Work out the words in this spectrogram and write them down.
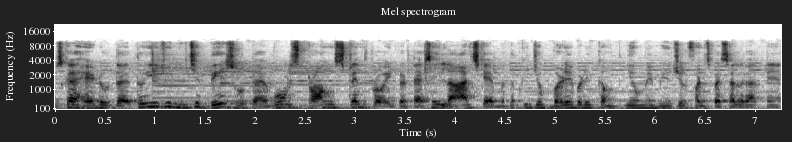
उसका हेड होता है तो ये जो नीचे बेस होता है, वो स्ट्रॉन्ग स्ट्रेंथ प्रोवाइड करता है, ऐसे ही लार्ज कैप मतलब कि जो बड़े बड़े कंपनियों में म्यूचुअल फंड्स पैसा लगाते हैं।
